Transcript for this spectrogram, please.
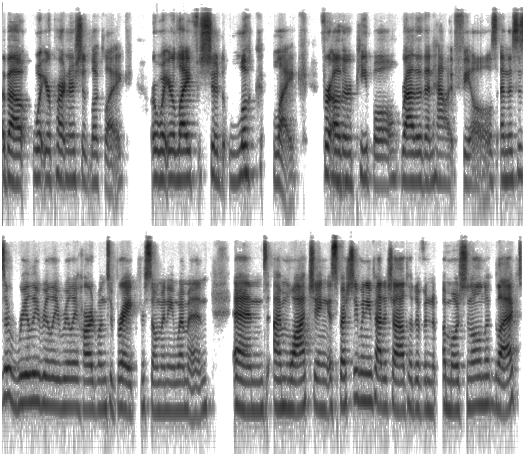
about what your partner should look like or what your life should look like for mm-hmm. other people rather than how it feels. And this is a really, really, really hard one to break for so many women. And I'm watching, especially when you've had a childhood of an emotional neglect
